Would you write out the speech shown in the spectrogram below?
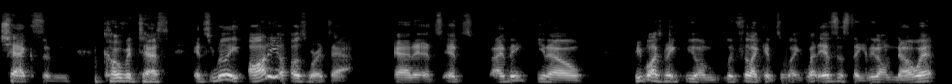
checks and COVID tests. It's really audio is where it's at. And it's, it's, I think, you know, people always make, you know, feel like it's like, what is this thing? They don't know it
